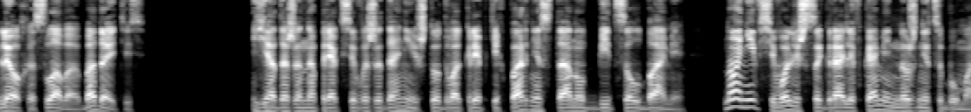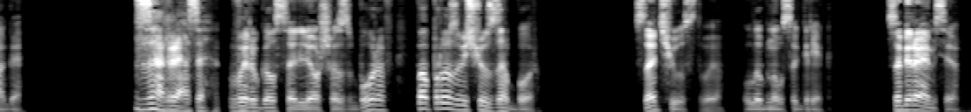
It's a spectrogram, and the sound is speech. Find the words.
Леха, Слава, бодайтесь. Я даже напрягся в ожидании, что два крепких парня станут биться лбами, но они всего лишь сыграли в камень ножницы-бумага. «Зараза!» — выругался Леша Сборов по прозвищу Забор. «Сочувствую», — улыбнулся Грек. «Собираемся.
